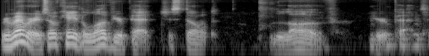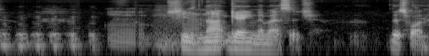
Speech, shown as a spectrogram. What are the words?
"Remember, it's okay to love your pet, just don't love your pet." Mm. She's not getting the message. This one.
